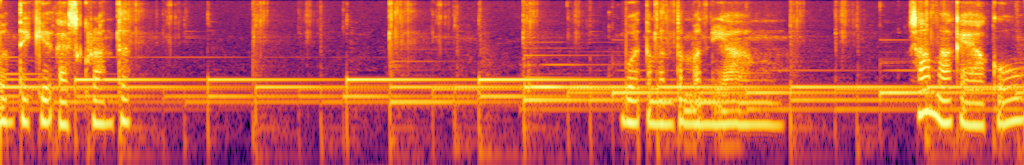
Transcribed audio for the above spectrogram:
Don't take it as granted. Buat teman-teman yang sama kayak aku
